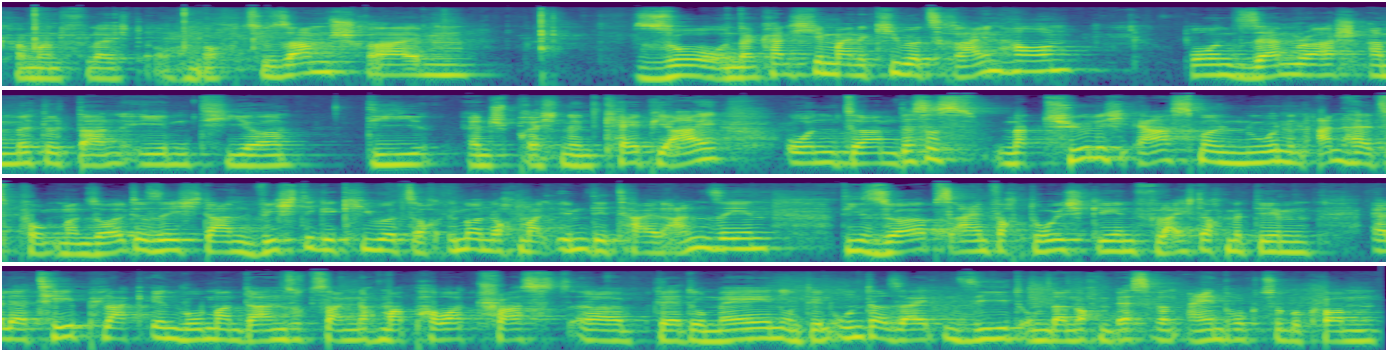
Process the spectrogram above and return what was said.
Kann man vielleicht auch noch zusammenschreiben. So, und dann kann ich hier meine Keywords reinhauen und SEMrush ermittelt dann eben hier die entsprechenden KPI. Und ähm, das ist natürlich erstmal nur ein Anhaltspunkt. Man sollte sich dann wichtige Keywords auch immer noch mal im Detail ansehen, die SERPs einfach durchgehen, vielleicht auch mit dem LRT-Plugin, wo man dann sozusagen noch mal Power Trust äh, der Domain und den Unterseiten sieht, um dann noch einen besseren Eindruck zu bekommen.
